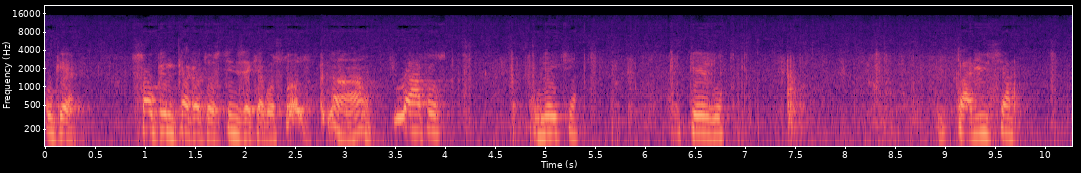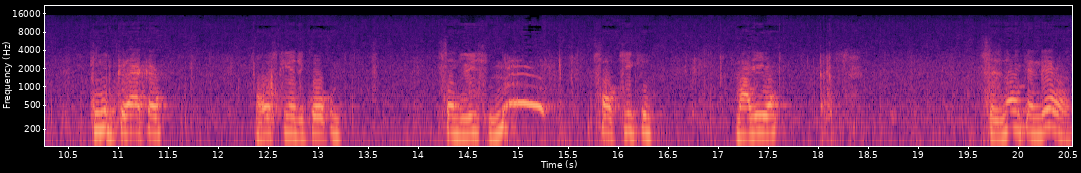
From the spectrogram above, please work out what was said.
O quê? Só o creme cracker tostinho dizer que é gostoso? Não. Waffles, leite, queijo, carícia, clube cracker, rosquinha de coco, sanduíche, hum, saltique, Maria. Vocês não entenderam?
